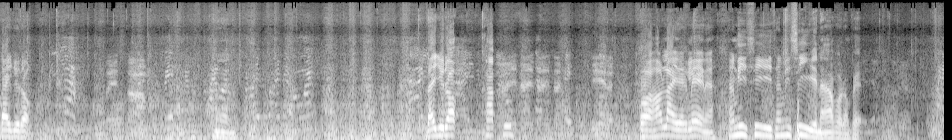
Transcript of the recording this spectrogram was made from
ได้อยู่ดอกเนี่ยใส่สามเป็นไอ้ไว้ไอ้ไว้ในห้อยได้อยู่ดอกคักอยู่ได้ได้ได้ได้โอเคเลยพอเขาไล่แรกๆนะทั้งนี้ซี่ทั้งนี้ซี่นะพอต้องแพะไอ้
